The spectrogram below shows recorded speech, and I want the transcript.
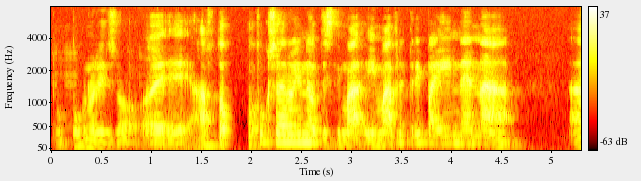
που, που γνωρίζω. Ε, ε, αυτό που ξέρω είναι ότι στη, η μαύρη τρύπα είναι ένα α,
